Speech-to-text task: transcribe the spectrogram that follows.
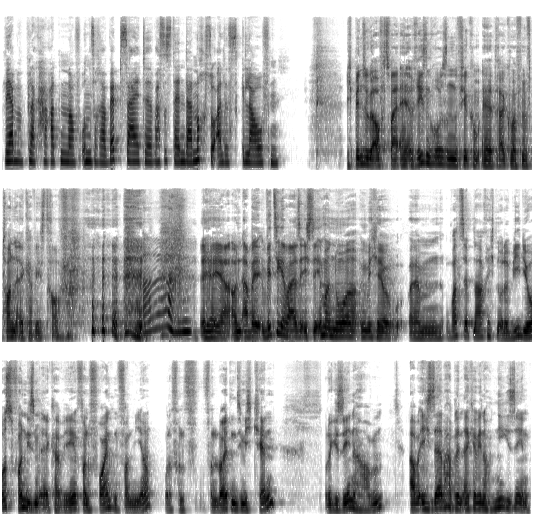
Werbeplakaten auf unserer Webseite. Was ist denn da noch so alles gelaufen? Ich bin sogar auf zwei äh, riesengroßen äh, 3,5 Tonnen LKWs drauf. ah. Ja, ja. Und aber witzigerweise, ich sehe immer nur irgendwelche ähm, WhatsApp-Nachrichten oder Videos von diesem LKW, von Freunden von mir oder von, von Leuten, die mich kennen oder gesehen haben. Aber ich selber habe den LKW noch nie gesehen.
